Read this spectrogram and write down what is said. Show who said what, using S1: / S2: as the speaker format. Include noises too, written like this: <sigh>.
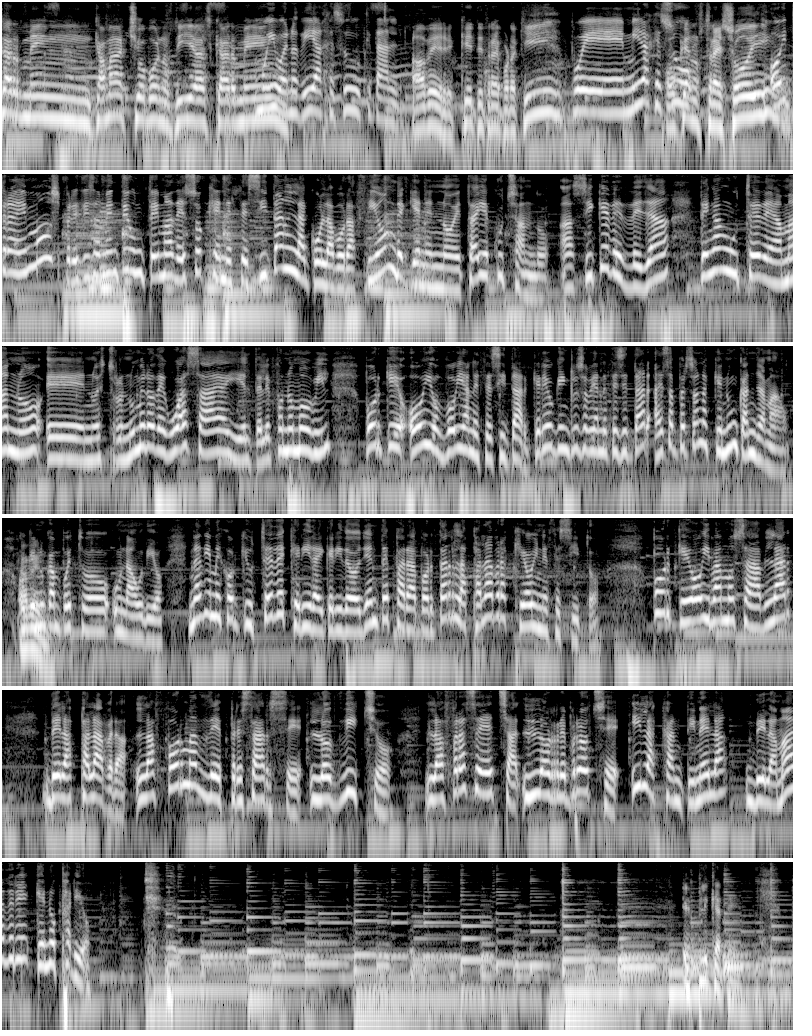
S1: Carmen Camacho, buenos días, Carmen.
S2: Muy buenos días, Jesús, ¿qué tal?
S1: A ver, ¿qué te trae por aquí?
S2: Pues mira, Jesús.
S1: ¿O qué nos traes hoy?
S2: Hoy traemos precisamente un tema de esos que necesitan la colaboración de quienes nos estáis escuchando. Así que desde ya tengan ustedes a mano eh, nuestro número de WhatsApp y el teléfono móvil, porque hoy os voy a necesitar. Creo que incluso voy a necesitar a esas personas que nunca han llamado o
S1: A
S2: que
S1: ver.
S2: nunca han puesto un audio. Nadie mejor que ustedes, queridas y queridos oyentes, para aportar las palabras que hoy necesito. Porque hoy vamos a hablar de las palabras, las formas de expresarse, los dichos, las frases hechas, los reproches y las cantinelas de la madre que nos parió.
S1: Explícate.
